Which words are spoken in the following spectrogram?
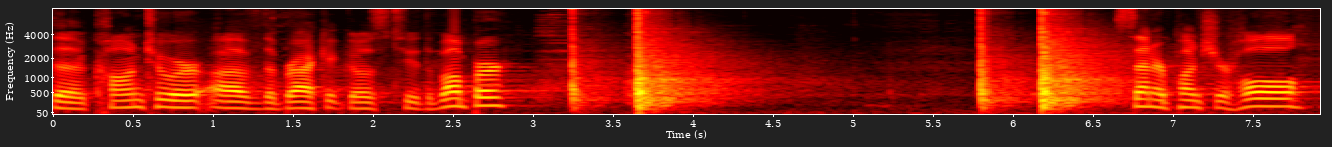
the contour of the bracket goes to the bumper. Center punch your hole.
